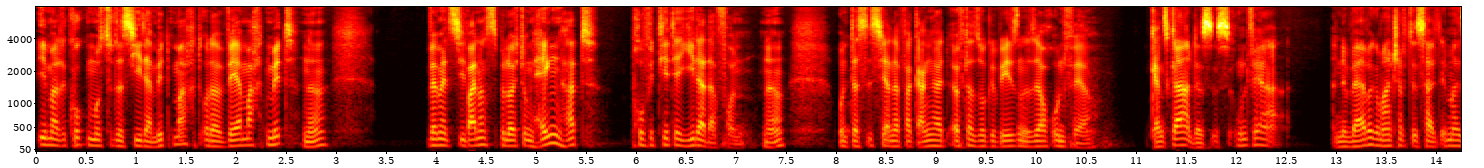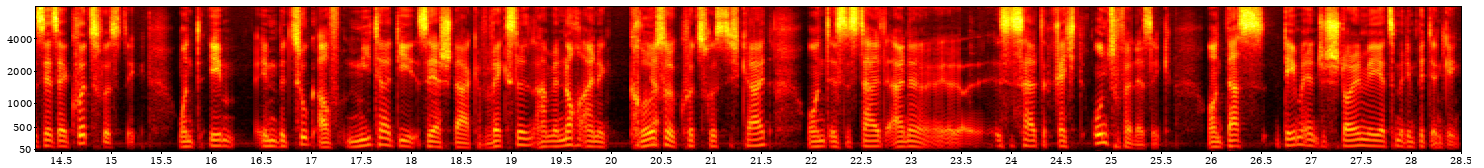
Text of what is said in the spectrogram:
immer gucken musste, dass jeder mitmacht oder wer macht mit. Ne? Wenn man jetzt die Weihnachtsbeleuchtung hängen hat, profitiert ja jeder davon. Ne? Und das ist ja in der Vergangenheit öfter so gewesen, das ist ja auch unfair. Ganz klar, das ist unfair eine Werbegemeinschaft ist halt immer sehr, sehr kurzfristig. Und eben in Bezug auf Mieter, die sehr stark wechseln, haben wir noch eine größere ja. Kurzfristigkeit und es ist halt eine, es ist halt recht unzuverlässig. Und das, dem steuern wir jetzt mit dem Bit entgegen.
